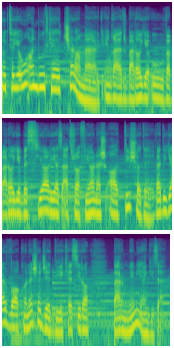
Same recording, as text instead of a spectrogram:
نکته او آن بود که چرا مرگ اینقدر برای او و برای بسیاری از اطرافیانش عادی شده و دیگر واکنش جدی کسی را بر نمی انگیزد.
